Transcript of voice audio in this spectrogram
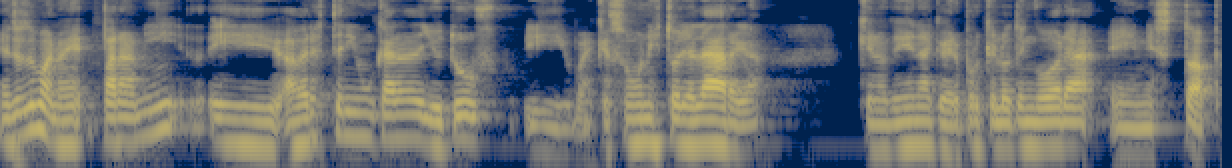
Entonces, bueno, eh, para mí, haber tenido un canal de YouTube, y bueno, que es una historia larga, que no tiene nada que ver porque lo tengo ahora en stop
